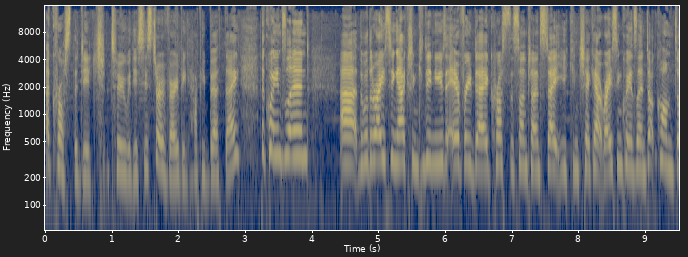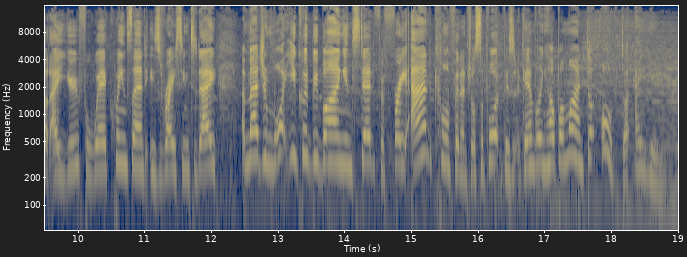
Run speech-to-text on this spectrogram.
across the ditch too with your sister. A very big happy birthday. The Queensland. Uh, the, the racing action continues every day across the Sunshine State. You can check out racingqueensland.com.au for where Queensland is racing today. Imagine what you could be buying instead for free and confidential support. Visit gamblinghelponline.org.au.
